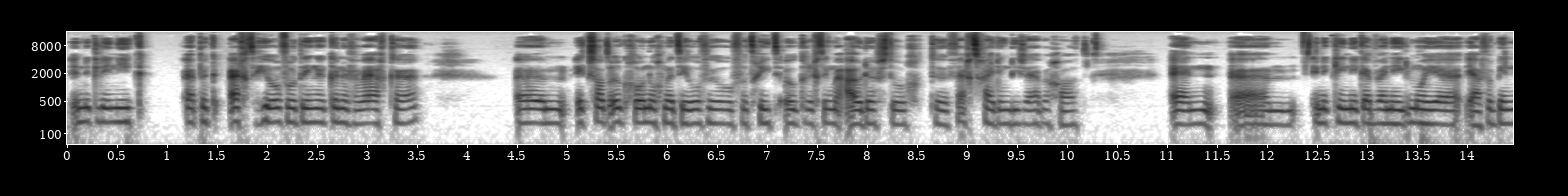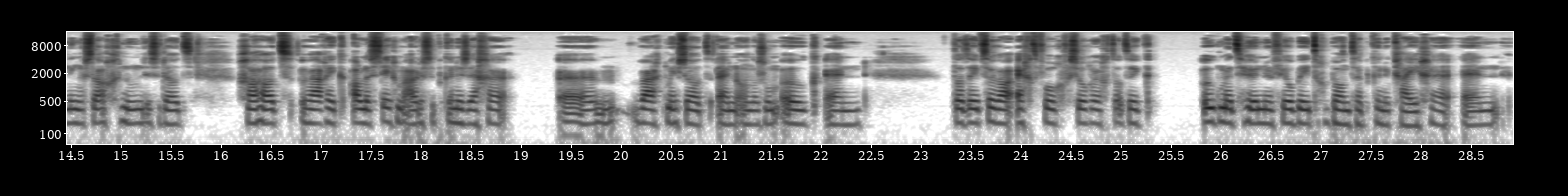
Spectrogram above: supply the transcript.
in de kliniek heb ik echt heel veel dingen kunnen verwerken. Ehm, ik zat ook gewoon nog met heel veel verdriet, ook richting mijn ouders door de vechtscheiding die ze hebben gehad. En um, in de kliniek hebben wij een hele mooie ja, verbindingsdag genoemd. Dus dat gehad waar ik alles tegen mijn ouders heb kunnen zeggen um, waar ik mee zat en andersom ook. En dat heeft er wel echt voor gezorgd dat ik ook met hun een veel betere band heb kunnen krijgen. En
